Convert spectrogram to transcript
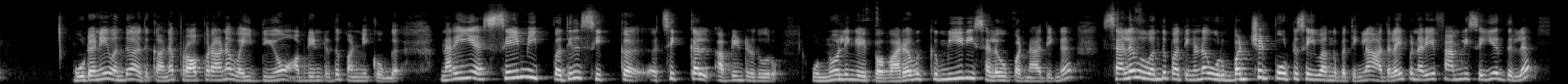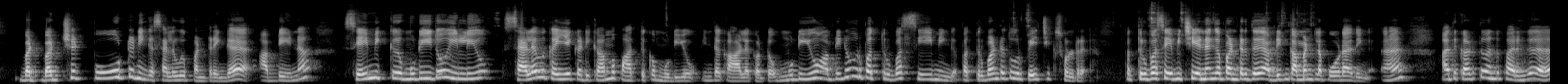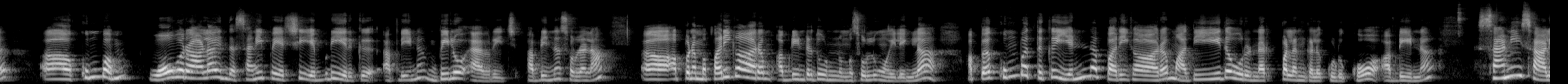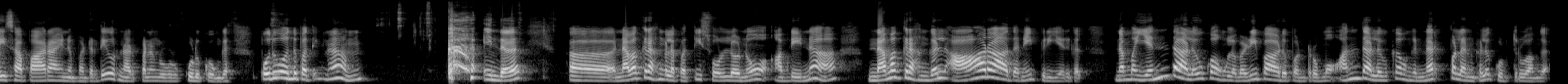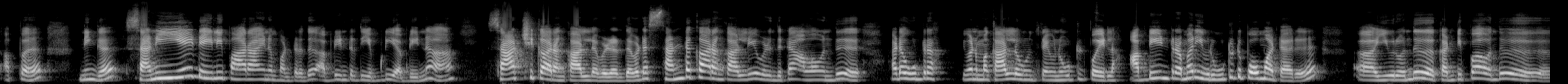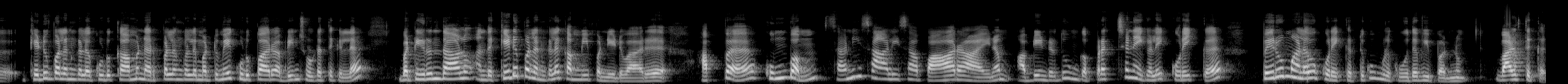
உடனே வந்து அதுக்கான ப்ராப்பரான வைத்தியம் அப்படின்றது பண்ணிக்கோங்க. நிறைய சேமிப்பதில் சிக்க சிக்கல் அப்படின்றது வரும். ஒன்றும் இல்லைங்க இப்போ வரவுக்கு மீறி செலவு பண்ணாதீங்க. செலவு வந்து பார்த்திங்கன்னா ஒரு பட்ஜெட் போட்டு செய்வாங்க பார்த்தீங்களா அதெல்லாம் இப்போ நிறைய ஃபேமிலி செய்யறதில்ல. பட் பட்ஜெட் போட்டு நீங்கள் செலவு பண்ணுறீங்க அப்படின்னா சேமிக்க முடியுதோ இல்லையோ செலவு கையை கடிக்காமல் பார்த்துக்க முடியும் இந்த காலகட்டம். முடியும் அப்படின்னா ஒரு பத்து ரூபாய் சேமிங்க. பத்து ரூபான்றது ஒரு பேச்சுக்கு சொல்கிறேன் பத்து ரூபாய் சேமித்து என்னங்க பண்ணுறது அப்படின்னு கமெண்ட்டில் போடாதீங்க. அதுக்கடுத்து வந்து பாருங்கள் கும்பம் ஓவராலாக இந்த சனி பயிற்சி எப்படி இருக்குது அப்படின்னா பிலோ ஆவரேஜ் அப்படின்னு தான் சொல்லலாம். அப்போ நம்ம பரிகாரம் அப்படின்றது ஒன்று நம்ம சொல்லுவோம் இல்லைங்களா? அப்போ கும்பத்துக்கு என்ன பரிகாரம் அதீத ஒரு நற்பலன்களை கொடுக்கோ அப்படின்னா சனி சாலிசா பாராயணம் பண்ணுறதே ஒரு நற்பலன்கள் கொடுக்குங்க. பொதுவாக வந்து பார்த்திங்கன்னா இந்த நவகிரகங்களை பற்றி சொல்லணும் அப்படின்னா நவகிரகங்கள் ஆராதனை பிரியர்கள். நம்ம எந்த அளவுக்கு அவங்கள வழிபாடு பண்ணுறோமோ அந்த அளவுக்கு அவங்க நற்பலன்களை கொடுத்துருவாங்க. அப்போ நீங்கள் சனியே டெய்லி பாராயணம் பண்ணுறது அப்படின்றது எப்படி அப்படின்னா சாட்சிக்காரன் காலில் விழுறத விட சண்டைக்காரன் காலிலேயே விழுந்துட்டா அவன் வந்து அட விட்றா இவன் நம்ம காலில் விழுந்துட்டான் இவனை விட்டுட்டு போயிடலாம் அப்படின்ற மாதிரி இவர் விட்டுட்டு போக மாட்டார் இவர் வந்து கண்டிப்பாக வந்து கெடுபலன்களை கொடுக்காம நற்பலன்களை மட்டுமே கொடுப்பாரு அப்படின்னு சொல்கிறதுக்கு இல்லை. பட் இருந்தாலும் அந்த கெடுபலன்களை கம்மி பண்ணிடுவார். அப்போ கும்பம் சனி சாலிசா பாராயணம் அப்படின்றது உங்கள் பிரச்சனைகளை குறைக்க பெருமளவு குறைக்கிறதுக்கு உங்களுக்கு உதவி பண்ணும். வாழ்த்துக்கள்.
